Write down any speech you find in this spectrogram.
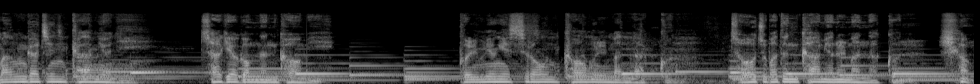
망가진 가면이 자격 없는 거미, 불명예스러운 검을 만났군. 저주받은 가면을 만났군, 형.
